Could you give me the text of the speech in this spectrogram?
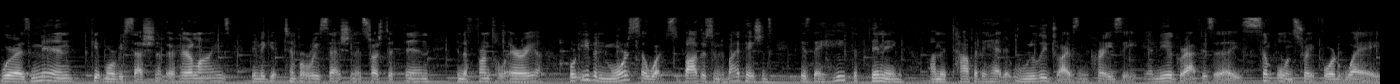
whereas men get more recession of their hairlines. They may get temporal recession. It starts to thin in the frontal area. Or even more so, what's bothersome to my patients is they hate the thinning on the top of the head. It really drives them crazy. And NeoGraft is a simple and straightforward way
